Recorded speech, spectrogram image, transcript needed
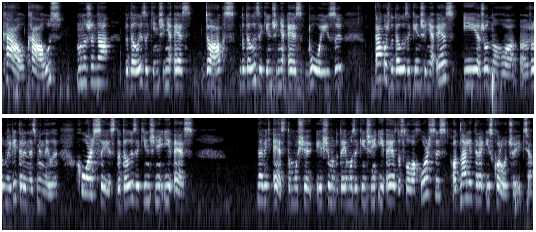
Cow, cows, множина, додали закінчення s. Dogs, додали закінчення s. Boys, також додали закінчення s і жодного, е, жодної літери не змінили. Horses, додали закінчення es. Навіть s, тому що якщо ми додаємо закінчення es до слова horses, одна літера і скорочується.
